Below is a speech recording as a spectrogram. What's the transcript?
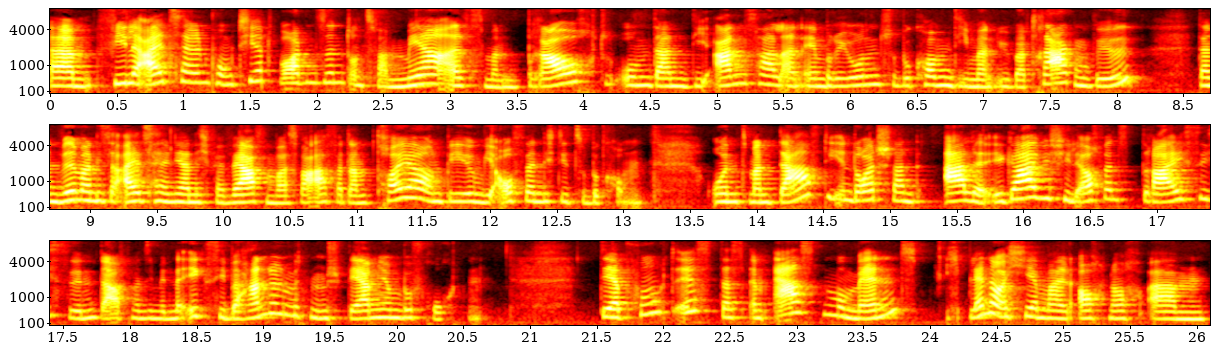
ähm, viele Eizellen punktiert worden sind und zwar mehr als man braucht, um dann die Anzahl an Embryonen zu bekommen, die man übertragen will, dann will man diese Eizellen ja nicht verwerfen, weil es war A verdammt teuer und B irgendwie aufwendig, die zu bekommen. Und man darf die in Deutschland alle, egal wie viele, auch wenn es 30 sind, darf man sie mit einer ICSI behandeln, mit einem Spermium befruchten. Der Punkt ist, dass im ersten Moment, ich blende euch hier mal auch noch ähm,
